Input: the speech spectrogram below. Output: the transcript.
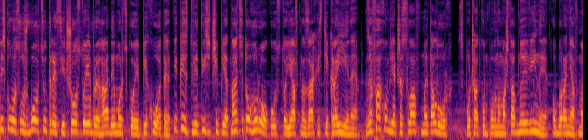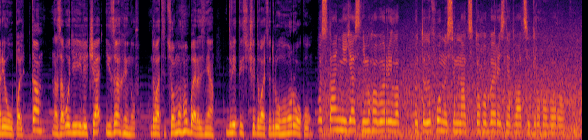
військовослужбовцю 36-ї бригади морської піхоти, який з 2015 року стояв на захисті країни. За фахом В'ячеслав металург. З початком повномасштабної війни обороняв Маріуполь. Там, на заводі Ілліча, і загинув 27 березня 2022 року. Останнє я з ним говорила по телефону 17 березня 22 року.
